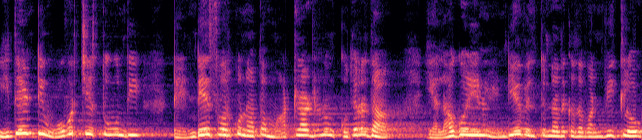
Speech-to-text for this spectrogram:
ఇదేంటి ఓవర్ చేస్తూ ఉంది? టెన్ డేస్ వరకు నాతో మాట్లాడడం కుదరదా? ఎలాగో నేను ఇండియా వెళ్తున్నాను కదా వన్ వీక్లో.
